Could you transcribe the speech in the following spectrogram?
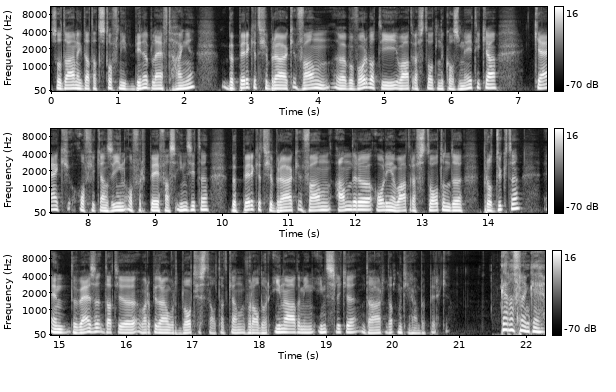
zodanig dat dat stof niet binnen blijft hangen. Beperk het gebruik van uh, bijvoorbeeld die waterafstotende cosmetica Kijk of je kan zien of er PFAS in zitten. Beperk het gebruik van andere olie- en waterafstotende producten en de wijze dat je, waarop je eraan wordt blootgesteld. Dat kan vooral door inademing, inslikken, daar, dat moet je gaan beperken. Karel Franke,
